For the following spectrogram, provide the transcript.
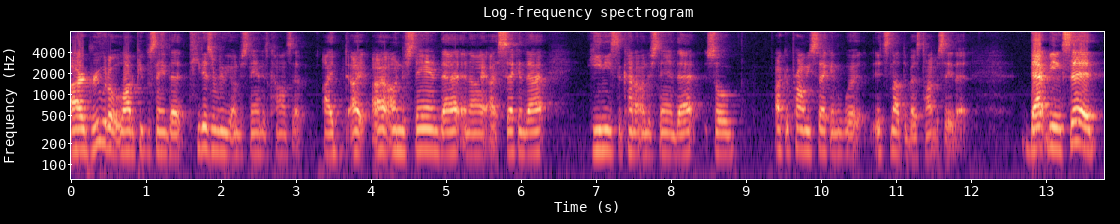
I agree with a lot of people saying that he doesn't really understand his concept. I, I, I understand that and I, I second that. He needs to kind of understand that. So I could probably second what it's not the best time to say that. That being said,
